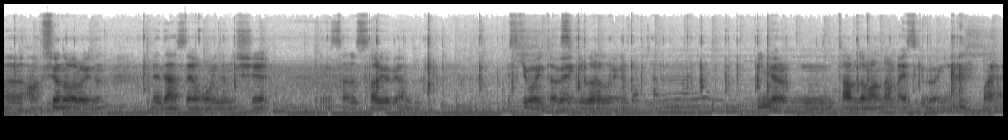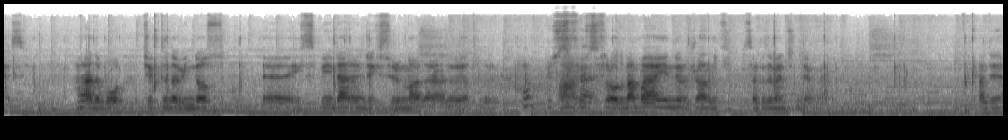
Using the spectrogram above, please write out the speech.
e, aksiyonu var oyunun nedense oynanışı insanı sarıyor bir anda eski bir oyun tabi yılların oyunu Bilmiyorum hmm, tam zamanda ama eski bir oyun yani. Bayağı eski. Herhalde bu çıktığında Windows e, XP'den önceki sürüm vardı herhalde öyle hatırlıyorum. Aa 3-0. 3-0 oldu. Ben bayağı yeniliyorum şu an ilk sakızı ben çiğneyeceğim yani. Hadi.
